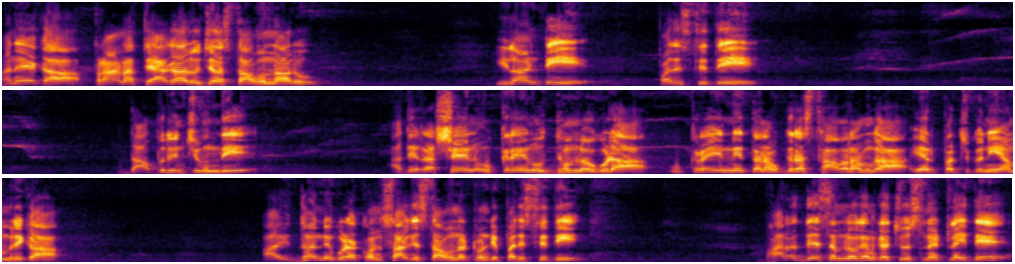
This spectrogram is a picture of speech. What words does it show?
అనేక ప్రాణ త్యాగాలు చేస్తూ ఉన్నారు. ఇలాంటి పరిస్థితి దాపురించి ఉంది. అది రష్యన్ ఉక్రెయిన్ యుద్ధంలో కూడా ఉక్రెయిన్ని తన ఉగ్ర స్థావరంగా ఏర్పరచుకుని అమెరికా ఆ యుద్ధాన్ని కూడా కొనసాగిస్తూ ఉన్నటువంటి పరిస్థితి. భారతదేశంలో కనుక చూసినట్లయితే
